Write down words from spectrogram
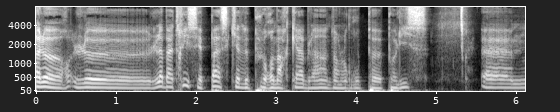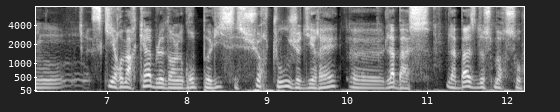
Alors, la batterie, c'est pas ce qu'il y a de plus remarquable hein, dans le groupe euh, Police. Euh, ce qui est remarquable dans le groupe Police, c'est surtout, je dirais, euh, la basse, la basse de ce morceau.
